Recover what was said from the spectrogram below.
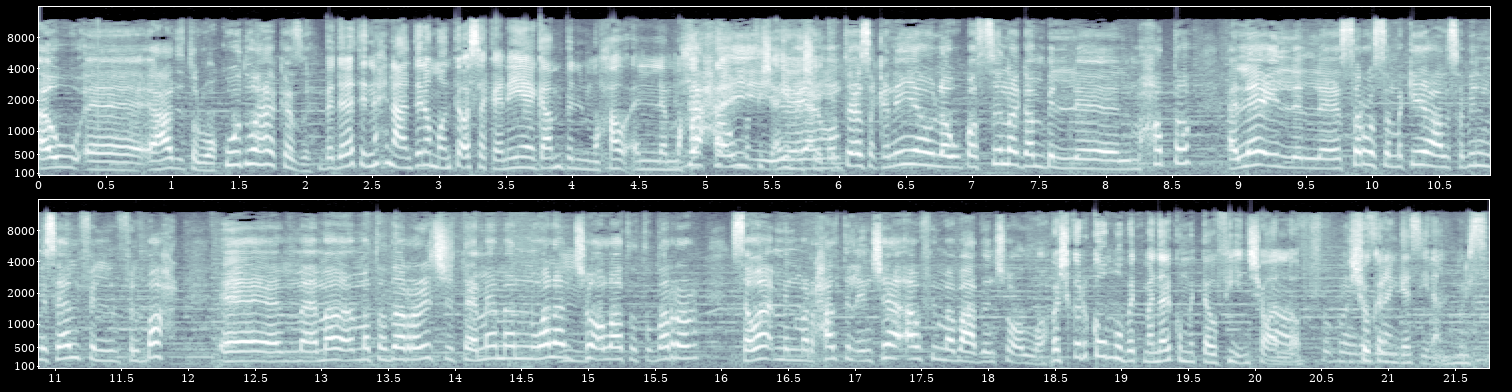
أو آه إعادة الوقود وهكذا. بدلت إن إحنا عندنا منطقة سكنية جنب المحو... ده المحطة ومفيش أي يعني مشاكل. منطقة سكنية ولو بصينا جنب ال- المحطة هنلاقي ال- الثروة السمكية على سبيل المثال في في البحر آه، ما- ما تضررتش تماما ولا. إن شاء الله تتضرر سواء من مرحلة الإنشاء أو فيما بعد إن شاء الله بشكركم وبتمنى لكم التوفيق إن شاء الله شكرا شكرا جزيلا. جزيلا ميرسي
